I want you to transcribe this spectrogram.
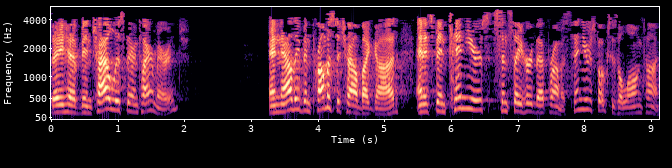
They have been childless their entire marriage. And now they've been promised a child by God, and it's been 10 years since they heard that promise. 10 years, folks, is a long time.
